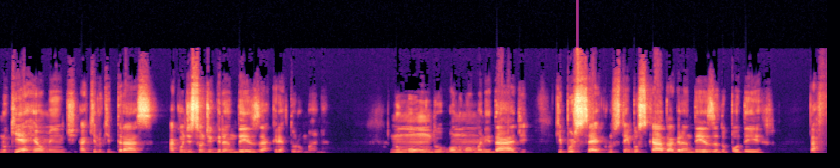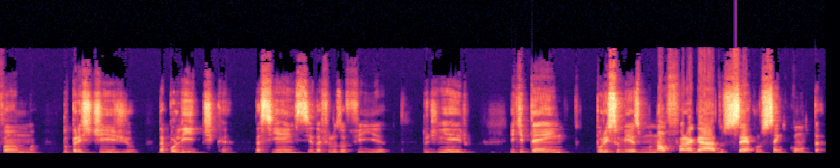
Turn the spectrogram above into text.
no que é realmente aquilo que traz a condição de grandeza à criatura humana. No mundo ou numa humanidade que por séculos tem buscado a grandeza do poder, da fama, do prestígio, da política, da ciência, da filosofia, do dinheiro, e que tem, por isso mesmo, naufragado séculos sem conta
